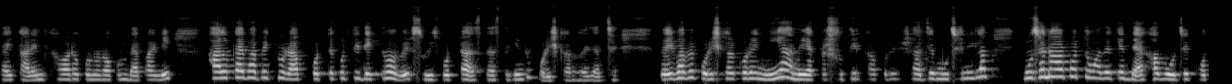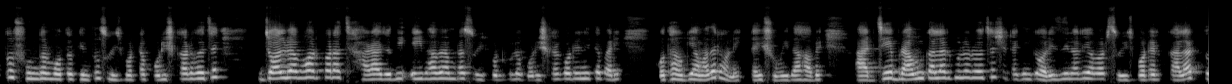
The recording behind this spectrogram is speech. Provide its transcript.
তাই কারেন্ট খাওয়ারও কোনো রকম ব্যাপার নেই। হালকা এভাবে একটু রাব করতে, করতেই দেখতে পাবে সুইচ বোর্ডটা আস্তে, আস্তে কিন্তু পরিষ্কার হয়ে যাচ্ছে। তো এইভাবে পরিষ্কার করে নিয়ে আমি একটা সুতির কাপড়ের সাহায্যে মুছে নিলাম। মুছে নেওয়ার পর তোমাদেরকে দেখাবো যে কত সুন্দর মতো কিন্তু সুইচ বোর্ডটা পরিষ্কার হয়েছে। জল ব্যবহার করা ছাড়া যদি এইভাবে আমরা সুইচ বোর্ডগুলো পরিষ্কার করে নিতে পারি, কোথাও গিয়ে আমাদের অনেকটাই সুবিধা হবে। আর যে ব্রাউন কালারগুলো রয়েছে সেটা কিন্তু অরিজিনালি আমার সুইচ বোর্ডের কালার। তো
